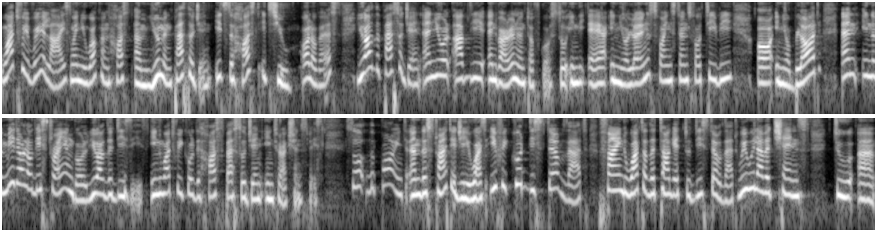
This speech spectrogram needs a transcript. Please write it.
what we realized when you work on host, um, human pathogen, it's the host, it's you, all of us. You have the pathogen, and you have the environment, of course. So in the air, in your lungs, for instance, for TB, or in your blood. And in the middle of this triangle, you have the disease in what we call the host pathogen interaction space. So the point and the strategy was if we could disturb that, find what are the targets to disturb that, we will have a chance to, uh,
